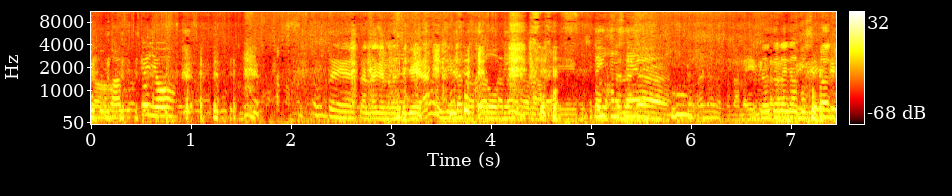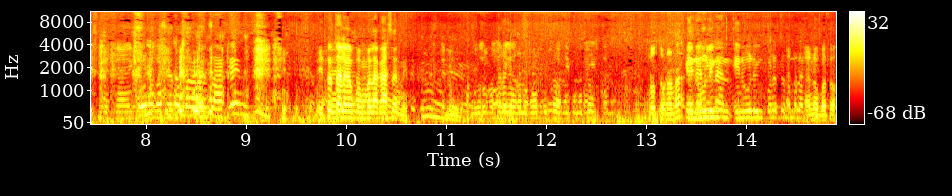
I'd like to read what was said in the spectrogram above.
lumapit kayo. Talaga naman si JR. Hindi na totoo. Ikaw talaga buspag. Puro ka pinamahal sa akin. Ito talaga pang malakasan eh. Puro ka talaga kalukot ito. Luto na ba? Inuling, inuling pala ito na Ano ba to?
